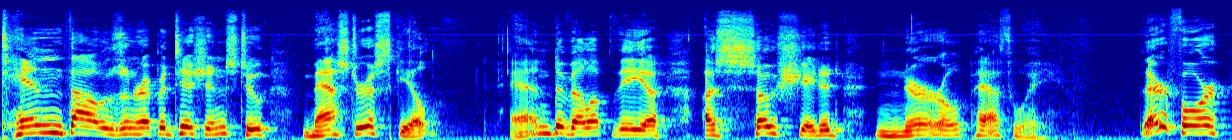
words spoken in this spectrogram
10,000 repetitions to master a skill and develop the uh, associated neural pathway. Therefore,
